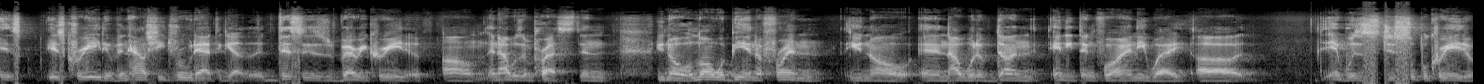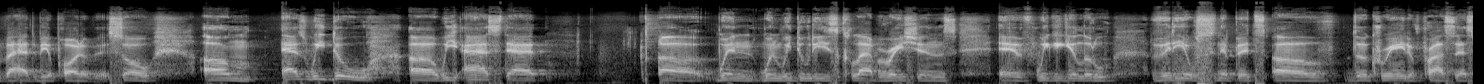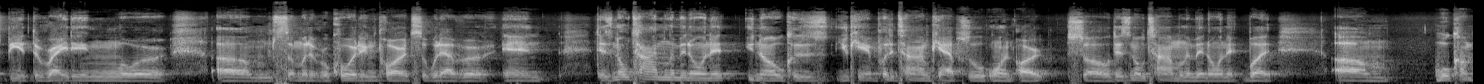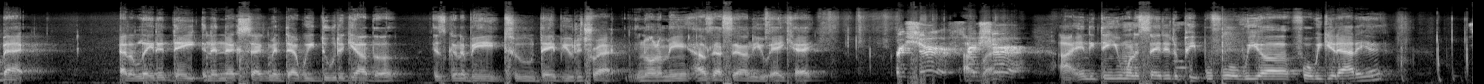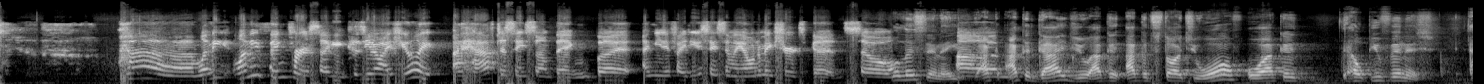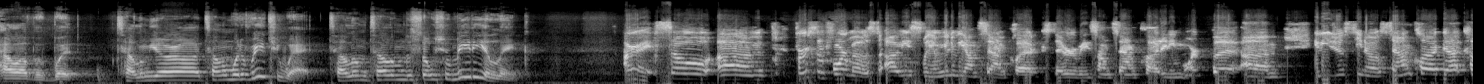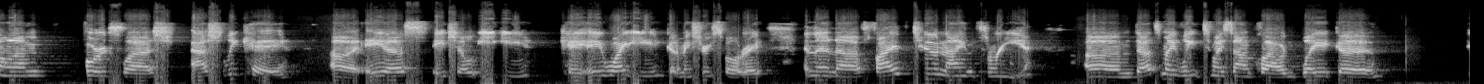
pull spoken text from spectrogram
is is creative in how she drew that together. This is very creative, um, and I was impressed. And you know, along with being a friend, you know, and I would have done anything for her anyway. Uh, it was just super creative. I had to be a part of it. So, um, as we do, uh, we ask that uh, when when we do these collaborations, if we could get little video snippets of the creative process, be it the writing or um, some of the recording parts or whatever, and there's no time limit on it, you know, because you can't put a time capsule on art, so there's no time limit on it, but um, we'll come back at a later date in the next segment that we do together is going to be to debut the track. You know what I mean? How's that sound to you, AK? For sure, for right. sure. Uh, anything you want to say to the people before we uh before we get out of here? Uh, let me let me think for a second because you know I feel like I have to say something, but I mean if I do say something, I want to make sure it's good. So well, listen, um, I, I could guide you. I could I could start you off, or I could help you finish. However, but tell them your uh, tell them where to reach you at. Tell them, tell them the social media link. All right. So, um, first and foremost, obviously, I'm going to be on SoundCloud because everybody's on SoundCloud anymore. But um, if you just, you know, SoundCloud.com forward slash Ashlee Kaye, uh, A S H L E E K A Y E. Got to make sure you spell it right. And then uh, five two nine three. Um, that's my link to my SoundCloud. Like. Uh,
